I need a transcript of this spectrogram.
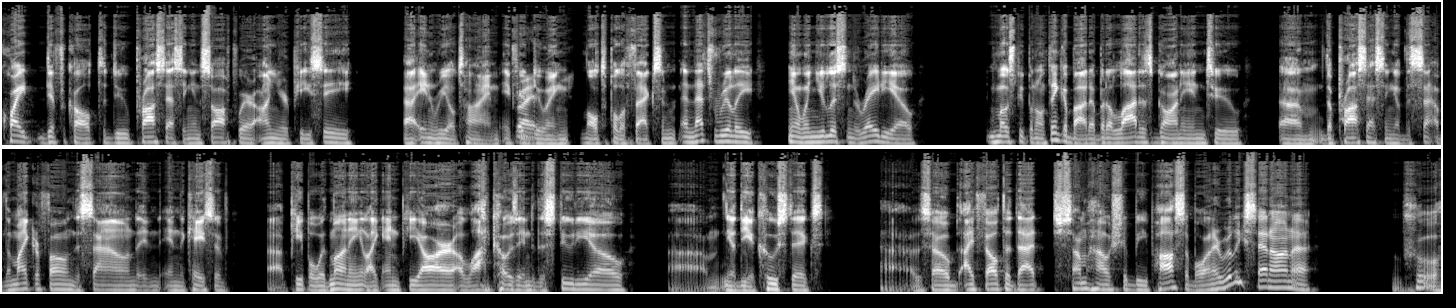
quite difficult to do processing in software on your PC uh, in real time if you're Right. doing multiple effects and and that's really you know when you listen to radio most people don't think about it but a lot has gone into um, the processing of the of the microphone the sound in in the case of uh, people with money like NPR a lot goes into the studio um, you know the acoustics. Uh, so I felt that that somehow should be possible, and I really set on a whew,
